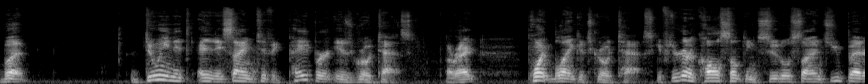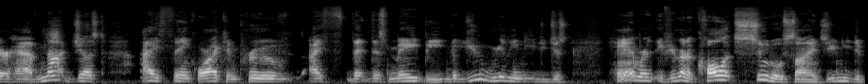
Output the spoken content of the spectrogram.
But doing it in a scientific paper is grotesque. All right? Point blank, it's grotesque. If you're going to call something pseudoscience, you better have not just I think or I can prove I th- that this may be. No, you really need to just hammer. If you're going to call it pseudoscience, you need to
